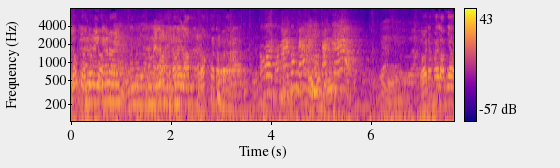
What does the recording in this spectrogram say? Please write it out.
Chốt rồi chốt rồi năm mươi lăm năm mươi lăm. Chốt rồi năm mươi lăm. Rồi, còn ai có cá thì vô cắn nha. rồi năm mươi lăm nha.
